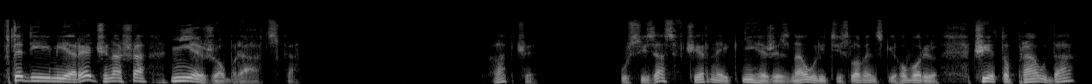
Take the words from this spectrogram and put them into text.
Vtedy im je reč naša nie žobrácka. Chlapče, už si zas v čiernej knihe, že na ulici Slovensky hovoril, či je to pravda?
